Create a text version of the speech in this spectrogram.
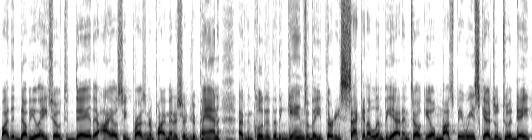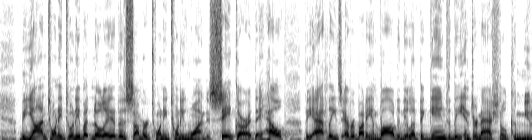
by the WHO today, the IOC President and Prime Minister of Japan have concluded that the Games of the 32nd Olympiad in Tokyo must be rescheduled to a date beyond 2020, but no later than summer 2021 to safeguard the health, the athletes, everybody involved in the Olympic Games, and the international community.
